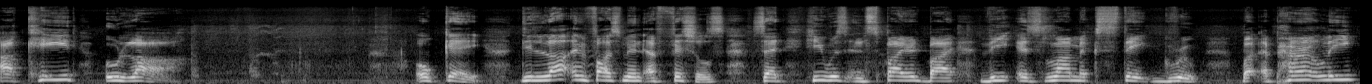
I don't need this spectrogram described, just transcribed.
Akayed Ullah. Okay, the law enforcement officials said he was inspired by the Islamic State group, but apparently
